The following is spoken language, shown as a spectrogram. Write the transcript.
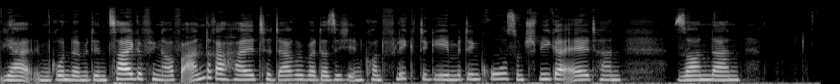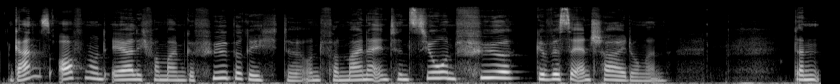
ja im Grunde mit dem Zeigefinger auf andere halte, darüber, dass ich in Konflikte gehe mit den Groß- und Schwiegereltern, sondern ganz offen und ehrlich von meinem Gefühl berichte und von meiner Intention für gewisse Entscheidungen dann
